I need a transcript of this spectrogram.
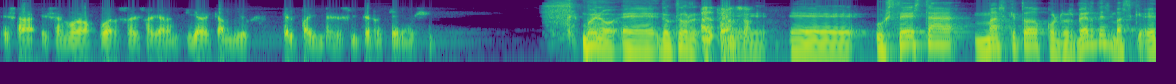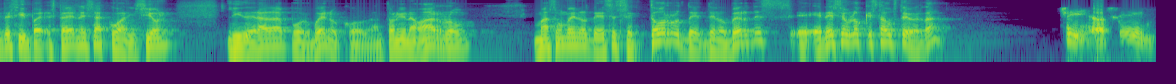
esa, esa nueva fuerza, esa garantía de cambio que el país necesita y requiere Bueno, eh, doctor, Alfonso. Eh, eh, usted está más que todo con los verdes, más es decir, está en esa coalición liderada por, bueno, con Antonio Navarro, más o menos de ese sector de, los verdes. Eh, en ese bloque está usted, ¿verdad? Sí, hace, en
